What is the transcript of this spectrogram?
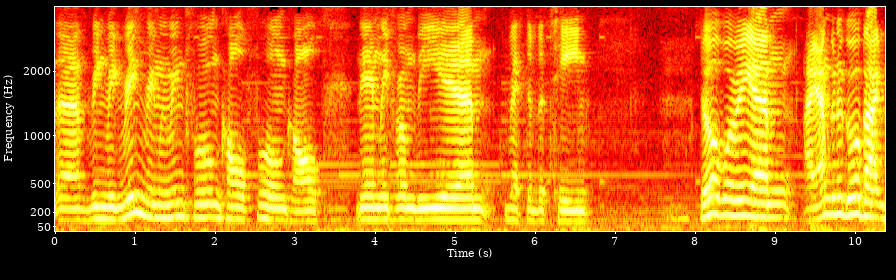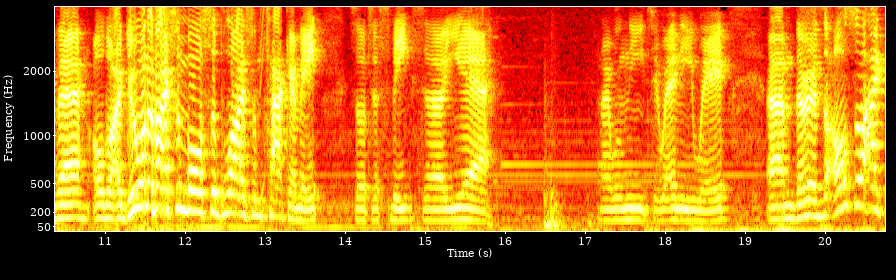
uh, ring, ring, ring, ring, ring, ring, phone call, phone call, namely from the um, rest of the team. Don't worry, um, I am going to go back there, although I do want to buy some more supplies from Takami, so to speak, so yeah. I will need to anyway. Um, there is also, I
